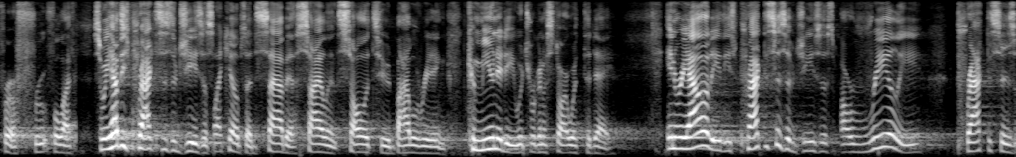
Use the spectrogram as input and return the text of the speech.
for a fruitful life. So we have these practices of Jesus, like Caleb said Sabbath, silence, solitude, Bible reading, community, which we're going to start with today. In reality, these practices of Jesus are really practices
